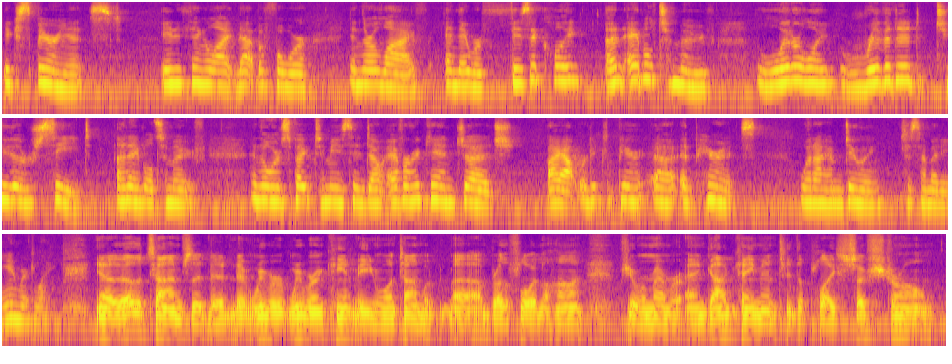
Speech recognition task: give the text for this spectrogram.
experienced anything like that before in their life, and they were physically unable to move literally riveted to their seat, unable to move. And the Lord spoke to me and said, Don't ever again judge by outward uh, appearance what I am doing to somebody inwardly. You know, the other times that, that, that we were we were in camp meeting one time with uh, Brother Floyd Lahan, if you'll remember, and God came into the place so strong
